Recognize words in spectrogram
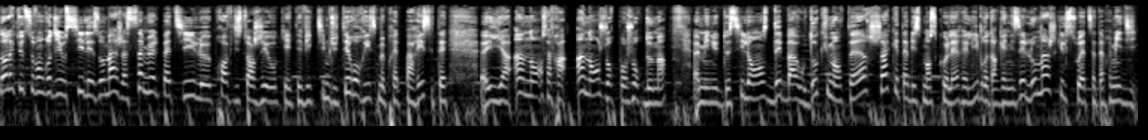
Dans l'actu de ce vendredi aussi, les hommages à Samuel Paty, le prof d'histoire géo qui a été victime du terrorisme près de Paris. C'était euh, il y a un an, ça fera un an jour pour jour demain. Minute de silence, débat ou documentaire. Chaque établissement scolaire est libre d'organiser l'hommage qu'il souhaite cet après-midi.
